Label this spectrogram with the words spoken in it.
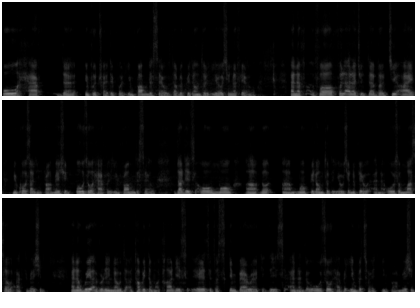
all have the infiltrated for inflamed cells that will belong to the eosinophil. And for food allergy, the GI mucosa inflammation also have an inflamed cell that is all more, uh, not, um, more belong to the eosinophil and also mast cell activation. And we already know that atopic dermatitis is the skin barrier disease and also have infiltrate inflammation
